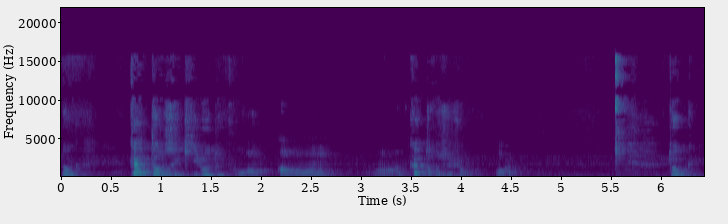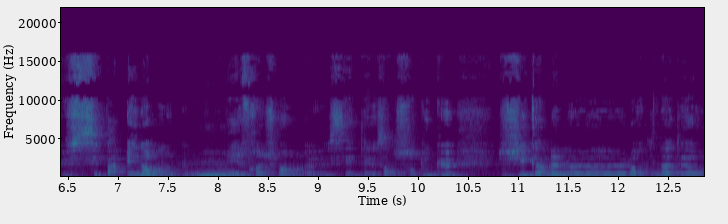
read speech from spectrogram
Donc 14 kg de courant en, en 14 jours, voilà. Donc, c'est pas énorme, mais franchement, euh, c'est intéressant, surtout que j'ai quand même euh, l'ordinateur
